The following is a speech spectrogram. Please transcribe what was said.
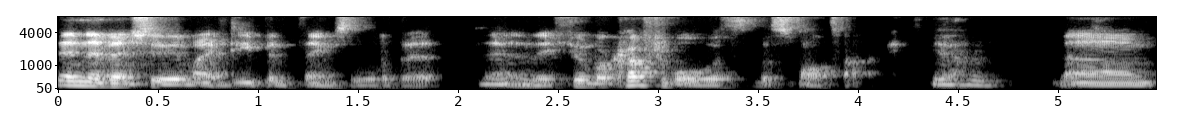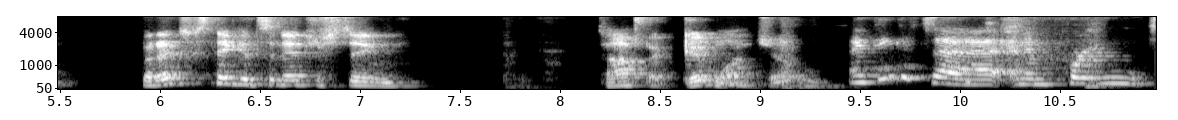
then eventually they might deepen things a little bit, and they feel more comfortable with with small talk. Yeah. Mhm. Um, but I just think it's an interesting topic. Good one, Joe. I think it's a, an important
